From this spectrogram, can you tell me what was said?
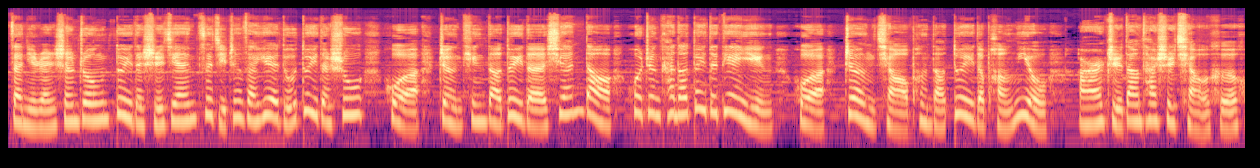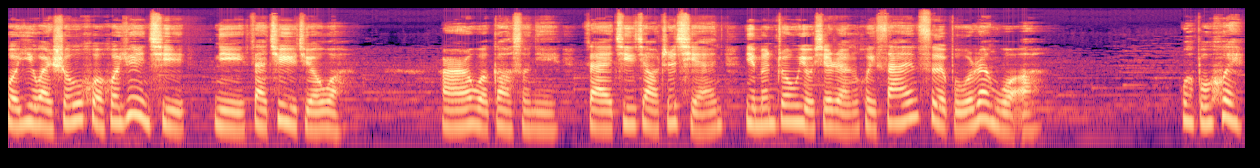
在你人生中对的时间，自己正在阅读对的书，或正听到对的宣道，或正看到对的电影，或正巧碰到对的朋友，而只当它是巧合或意外收获或运气，你在拒绝我。而我告诉你，在鸡叫之前，你们中有些人会三次不认我。我不会，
